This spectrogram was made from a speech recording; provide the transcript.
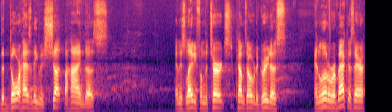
the door hasn't even shut behind us. And this lady from the church comes over to greet us, and little Rebecca's there.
